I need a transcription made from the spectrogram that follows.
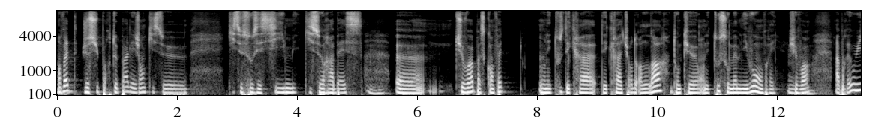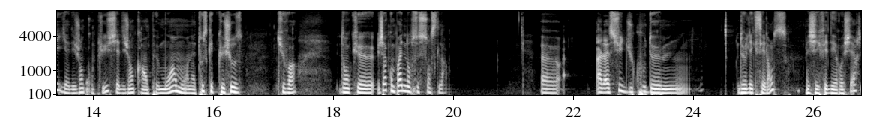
En fait, je supporte pas les gens qui se qui se sous-estiment, qui se rabaissent. Euh, tu vois, parce qu'en fait, on est tous des, créa- des créatures de Allah, donc euh, on est tous au même niveau en vrai, tu Mhm. vois. Après, oui, il y a des gens qui ont plus, il y a des gens qui ont un peu moins, mais on a tous quelque chose, tu vois. Donc, euh, j'accompagne dans ce sens-là. Euh, à la suite, du coup, de, de l'excellence, j'ai fait des recherches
